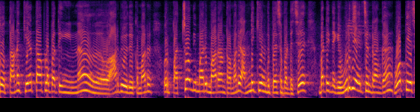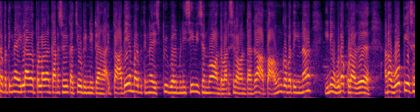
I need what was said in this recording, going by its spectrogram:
ஸோ தனக்கு ஏத்தாப்புல பார்த்தீங்கன்னா ஆர்பி உதயகுமார் ஒரு பச்சோந்தி மாதிரி மாறான்ற மாதிரி அன்னைக்கே வந்து பேசப்பட்டுச்சு. பட் இன்னைக்கு உறுதியாயிருச்சு ஆயிடுச்சுன்றாங்க. ஓபிஎஸ் பார்த்தீங்கன்னா இல்லாத பொல்லாத கரசவி கட்சி விட்டு நிட்டாங்க இப்போ அதே மாதிரி பார்த்தீங்கன்னா எஸ்பி வேலுமணி சிவி சண்முகம் அந்த வரிசையில் வந்துட்டாங்க. அப்போ அவங்க பார்த்தீங்கன்னா இனி விடக்கூடாது. ஆனால் ஓபிஎஸ்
